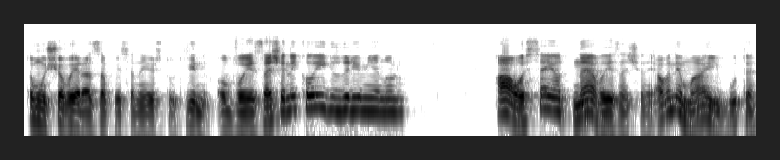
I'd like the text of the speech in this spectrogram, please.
Тому що вираз записаний ось тут, він визначений, коли х дорівнює нулю. А ось цей от не визначений, а вони мають бути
